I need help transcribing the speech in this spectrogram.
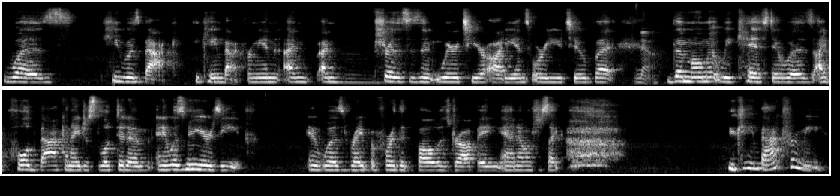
was he was back. He came back for me, and I'm I'm mm. sure this isn't weird to your audience or YouTube, but no. the moment we kissed, it was I pulled back and I just looked at him, and it was New Year's Eve it was right before the ball was dropping and i was just like oh, you came back for me.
